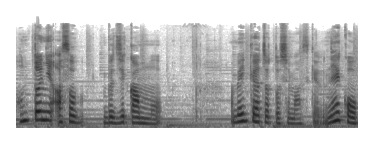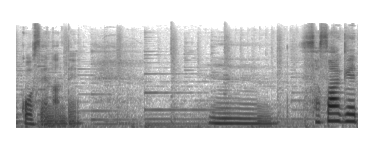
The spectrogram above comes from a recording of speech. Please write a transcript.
本当に遊ぶ時間も勉強はちょっとしますけどね高校生なんで。うん捧げ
